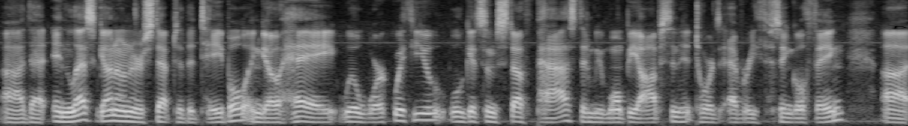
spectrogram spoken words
uh, that unless gun owners step to the table and go, hey, we'll work with you, we'll get some stuff passed, and we won't be obstinate towards every single thing, uh,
